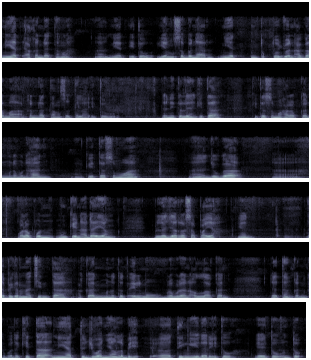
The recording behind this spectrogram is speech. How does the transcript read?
niat akan datanglah ha, niat itu yang sebenar niat untuk tujuan agama akan datang setelah itu. Dan itulah yang kita kita semua harapkan mudah-mudahan ha, kita semua ha, juga ha, walaupun mungkin ada yang belajar rasa payah kan? Tapi kerana cinta akan menuntut ilmu mudah-mudahan Allah akan datangkan kepada kita niat tujuan yang lebih uh, tinggi dari itu yaitu untuk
